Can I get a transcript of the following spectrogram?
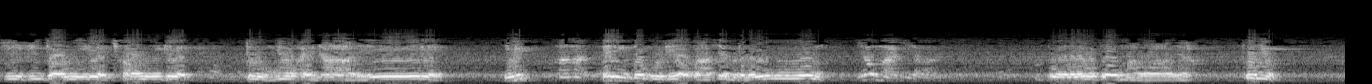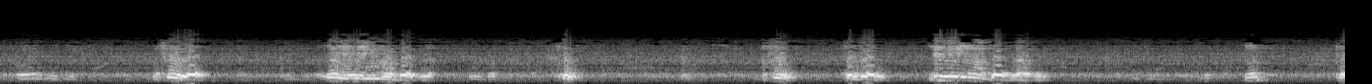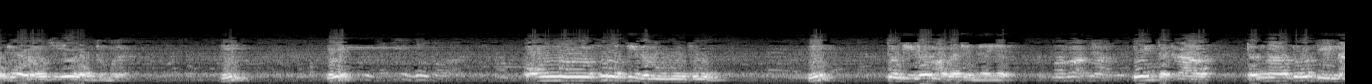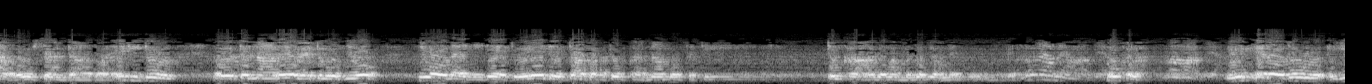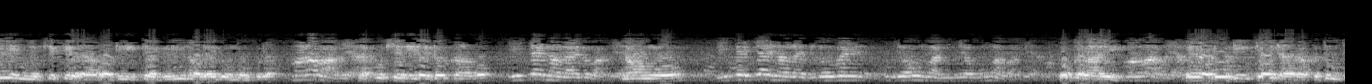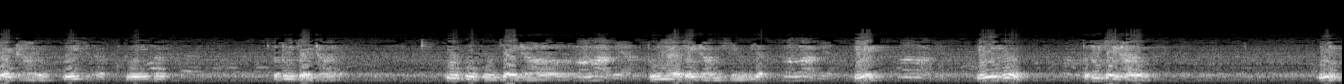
ဒီဒီကြောင်းကြီးတွေချောင်းကြီးတွေတို့မျိုးခိုင်တာလေတဲ့ဟင်အဲ့ဒီပုဂ္ဂိုလ်တယောက်ပါဖြစ်မလို့ ရုပ်မှကြည့်တာပါဘောလို့ပေါ်မှာပါဗျာဘုန်းကြီးဘုရားဘုရားနေမပေါ်ဘူးဟုတ်ဟုတ်ဟုတ်တယ်နေနေမပေါ်ဘူးဟင်ဘုရားတော်ကြီးရောတူမဟင်ဟင်အောင်လို့ဒီလိုမျိုးသူဟင်တူဒီလေးမှာပဲတင်နေရဲ့မှန်ပါဗျာ ဒီတခါတဏှာတို့ဒီနာဟိုရှန်တာတော့အဲ့ဒီတို့ဟိုတဏှာရဲ့ပဲတို့မျိုးပြောလိုက်နေတဲ့တွေ့တဲ့တောက်တော့ဒုက္ခနာမုသတိ ဒုက္ခအလုံးမလုံးရောက်နေဘူးလုံးရောက်နေပါဗျာဟုတ်ကလားမှန်ပါဗျာဒီကတော့တို့အရေးကြီးဖြစ်ခဲ့တာတော့ဒီတက်ကလေးတော့လည်းလို့မဟုတ်ဘူးလားမှန်ပါဗျာအခုဖြစ်နေတဲ့ဒုက္ခကိုဒီတိုက်နောက်လိုက်တော့ပါဗျာနောင်ကိုဒီတက်ကြိုက်တော့လည်းဒီလိုပဲရောမှမြောက်မှပါဗျာဟုတ်ကလားမှန်ပါဗျာအဲ့တော့ဒီကြိုက်တာတော့ဘသူကြိုက်တာတော့ကိုယ်ကိုယ်ကိုဘသူကြိုက်တာကိုကိုကိုကြိုက်တာမှန်ပါဗျာသူလည်းကြိုက်တာမရှိဘူးဗျာမှန်ပါဗျာဟင်မှန်ပါဗျာဒီကိုဘ သူကြိုက်တာတော့ဟင်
